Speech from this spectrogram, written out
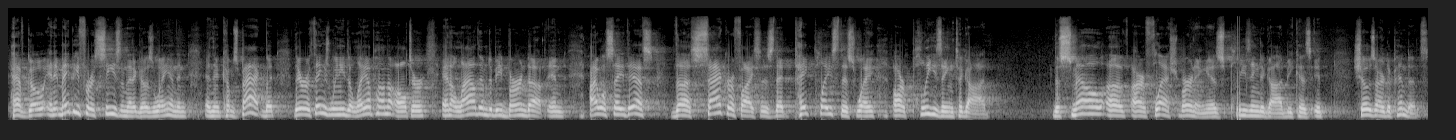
have go. And it may be for a season that it goes away and then, and then comes back, but there are things we need to lay upon the altar and allow them to be burned up. And I will say this the sacrifices that take place this way are pleasing to God. The smell of our flesh burning is pleasing to God because it shows our dependence.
